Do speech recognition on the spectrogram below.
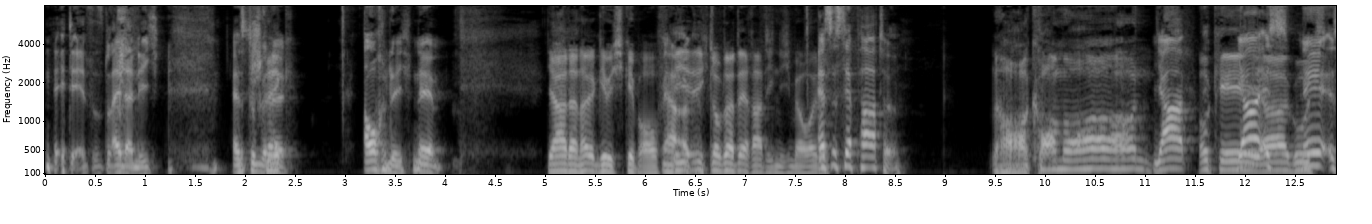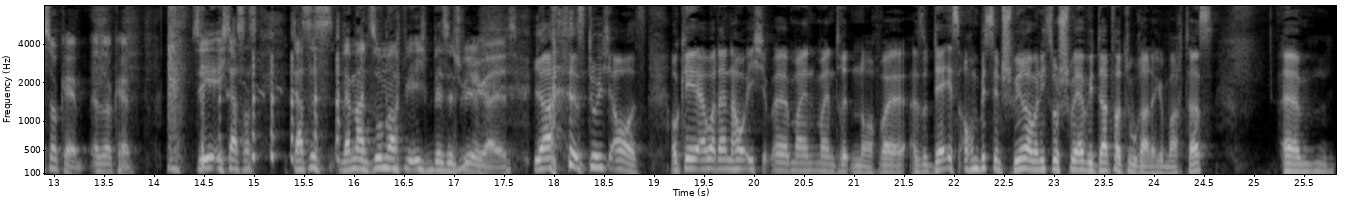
Nee, der ist es leider nicht. Es tut mir Schreck. leid. Auch nicht, nee. ja, dann äh, gebe ich, gebe auf. Ja, Ich- okay. Ich glaube, das errate ich nicht mehr heute. Es ist der Pate. oh, come on! Ja, Okay, ja, ja, ist, gut. nee, ist okay, ist okay. Sehe ich, dass das, das ist, wenn man es so macht wie ich, ein bisschen schwieriger ist. Ja, das ist durchaus. Okay, aber dann hau ich äh, meinen, meinen dritten noch, weil, also der ist auch ein bisschen schwerer, aber nicht so schwer wie das, was du gerade gemacht hast. Ähm,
